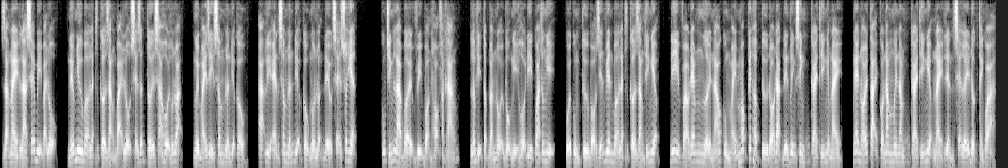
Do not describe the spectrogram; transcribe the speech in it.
Dạng này là sẽ bị bại lộ, nếu như bờ lạch cờ rằng bại lộ sẽ dẫn tới xã hội hỗn loạn, người máy gì xâm lấn địa cầu á li ẻn xâm lấn địa cầu ngôn luận đều sẽ xuất hiện cũng chính là bởi vì bọn họ phản kháng, lâm thị tập đoàn nội bộ nghị hội đi qua thương nghị, cuối cùng từ bỏ diễn viên bờ lạch cờ rằng thí nghiệm, đi vào đem người não cùng máy móc kết hợp từ đó đạt đến vĩnh sinh cái thí nghiệm này. Nghe nói tại có năm mươi năm, cái thí nghiệm này liền sẽ lấy được thành quả,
